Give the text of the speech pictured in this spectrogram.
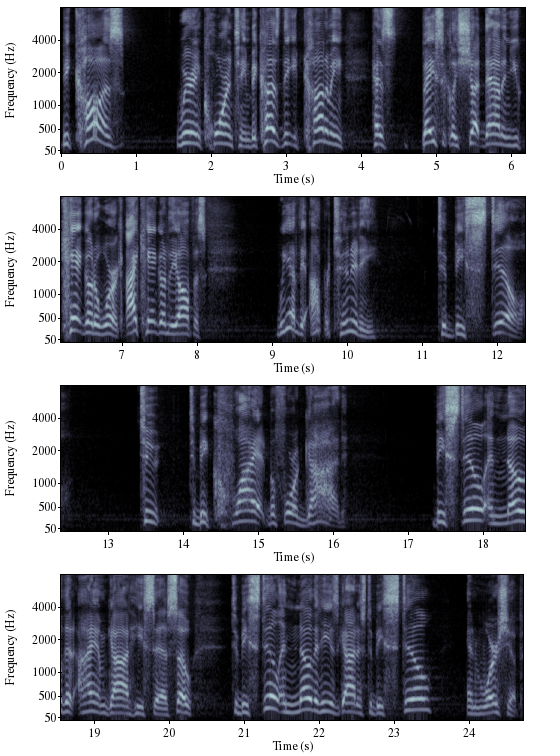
Because we're in quarantine, because the economy has basically shut down and you can't go to work, I can't go to the office, we have the opportunity to be still to, to be quiet before God. Be still and know that I am God, he says. So to be still and know that he is God is to be still and worship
